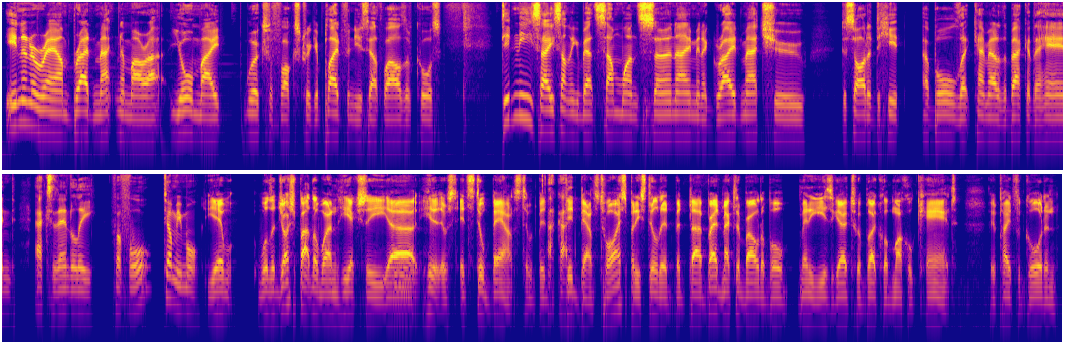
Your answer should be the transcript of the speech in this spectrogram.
in and around Brad McNamara, your mate, works for Fox Cricket, played for New South Wales, of course. Didn't he say something about someone's surname in a grade match who decided to hit a ball that came out of the back of the hand accidentally for four? Tell me more. Yeah, well, the Josh Buttler one, he actually uh, hit it. It, was, it still bounced. It, it Okay. did bounce twice, but he still did. But uh, Brad McNamara bowled a ball many years ago to a bloke called Michael Cant, who played for Gordon,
